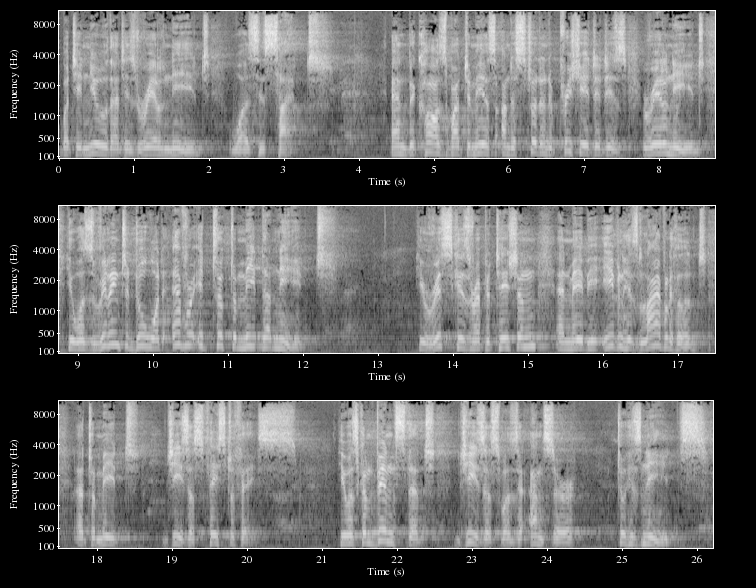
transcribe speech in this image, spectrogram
But he knew that his real need was his sight. And because Bartimaeus understood and appreciated his real need, he was willing to do whatever it took to meet that need. He risked his reputation and maybe even his livelihood uh, to meet Jesus face to face. He was convinced that Jesus was the answer to his needs.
